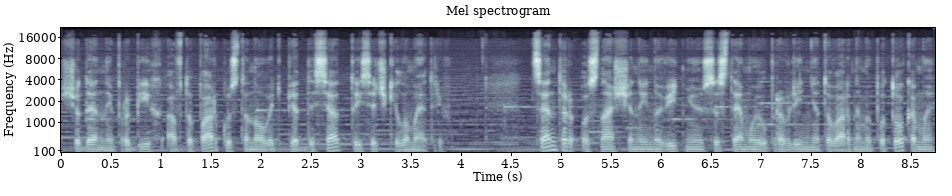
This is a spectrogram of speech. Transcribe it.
Щоденний пробіг автопарку становить 50 тисяч кілометрів. Центр оснащений новітньою системою управління товарними потоками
